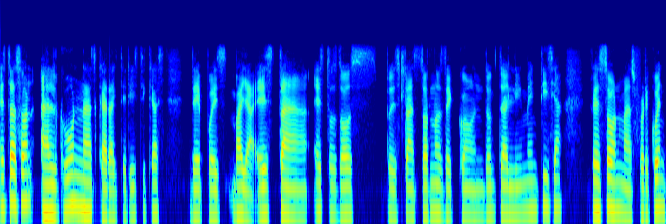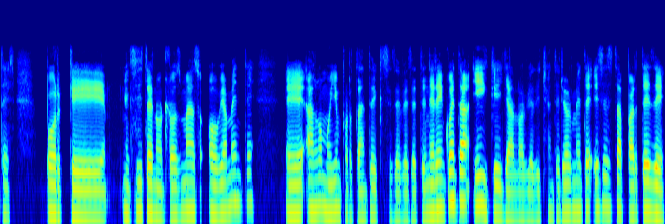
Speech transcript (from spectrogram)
Estas son algunas características de, pues, vaya, esta, estos dos, pues, trastornos de conducta alimenticia que son más frecuentes, porque existen otros más, obviamente. Eh, algo muy importante que se debe de tener en cuenta y que ya lo había dicho anteriormente es esta parte de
